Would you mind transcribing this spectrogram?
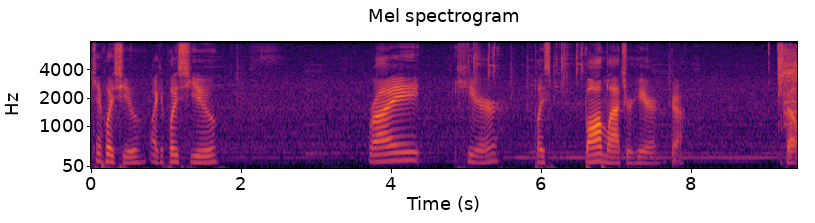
Can't place you. I can place you right here. Place bomb latcher here. Yeah. Go.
